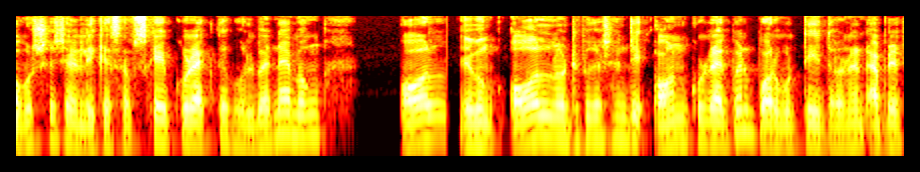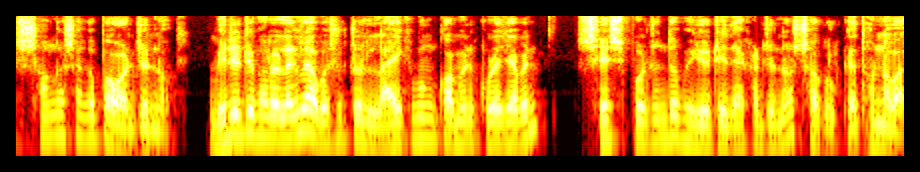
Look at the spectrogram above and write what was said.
অবশ্যই চ্যানেলটিকে সাবস্ক্রাইব করে রাখতে ভুলবেন না এবং অল এবং অল নোটিফিকেশনটি অন করে রাখবেন পরবর্তী এই ধরনের আপডেট সঙ্গে সঙ্গে পাওয়ার জন্য। ভিডিওটি ভালো লাগলে অবশ্যই একটু লাইক এবং কমেন্ট করে যাবেন। শেষ পর্যন্ত ভিডিওটি দেখার জন্য সকলকে ধন্যবাদ।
